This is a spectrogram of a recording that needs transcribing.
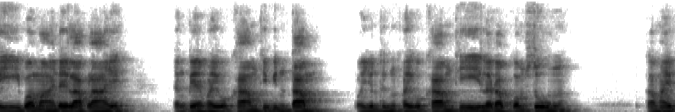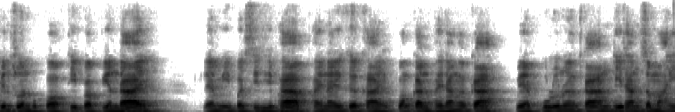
ตีเป้าหมายได้หลากหลาย ตั้งแต่ภัยคุกคามที่บินต่ำไปจนถึงภัยคุกคามที่ระดับความสูงทำให้เป็นส่วนประกอบที่ปรับเปลี่ยนได้ และมีประสิทธิภาพภายในเครือข่ายป้องกันภัยทางอากาศ แบบบูรณาการที่ทันสมัย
